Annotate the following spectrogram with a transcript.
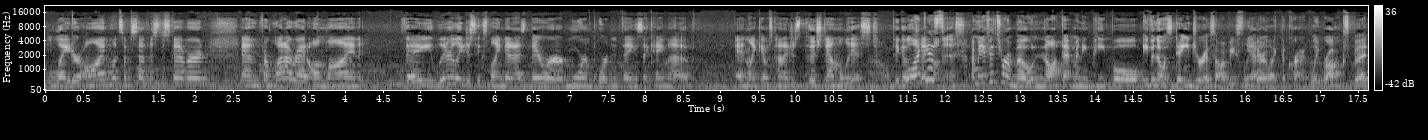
later on when some stuff is discovered. And from what I read online, they literally just explained it as there were more important things that came up. And like it was kind of just pushed down the list oh. to go well, I guess, on this. I mean, if it's remote and not that many people, even though it's dangerous, obviously Yeah. they're like the craggly rocks, but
